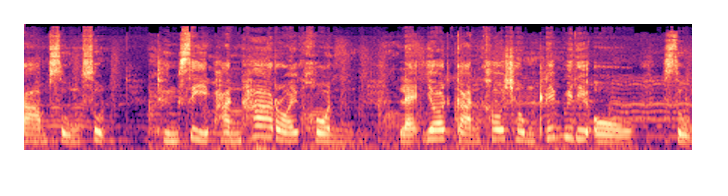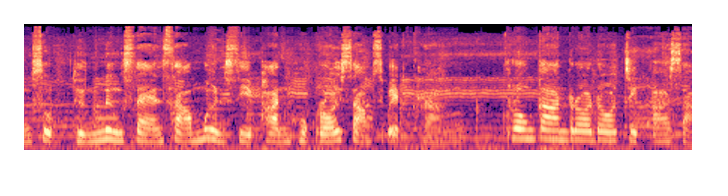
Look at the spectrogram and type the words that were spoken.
ตามสูงสุดถึง 4,500 คน และยอดการเข้าชมคลิปวิดีโอสูงสุดถึง 134,631 ครั้ง โครงการรอดอจิตอาสา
